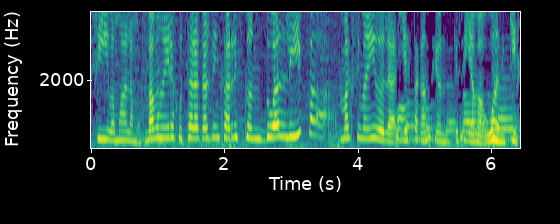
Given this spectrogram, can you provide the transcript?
Sí, vamos a la música. Vamos a ir a escuchar a Calvin Harris con Dua Lipa, máxima ídola, y esta canción que se llama One Kiss.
